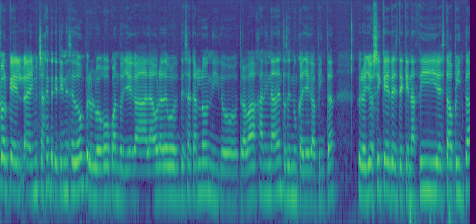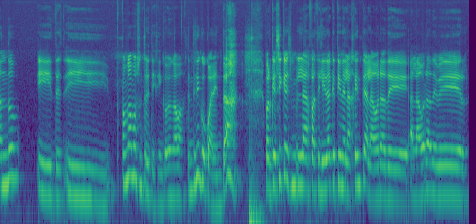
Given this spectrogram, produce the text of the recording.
Porque hay mucha gente que tiene ese don, pero luego cuando llega a la hora de, de sacarlo ni lo trabaja ni nada, entonces nunca llega a pintar. Pero yo sí que desde que nací he estado pintando y, y pongamos un 35, venga, va, 35-40. Porque sí que es la facilidad que tiene la gente a la hora de, a la hora de ver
